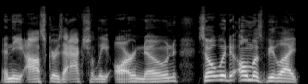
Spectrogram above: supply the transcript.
And the Oscars actually are known. So it would almost be like,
